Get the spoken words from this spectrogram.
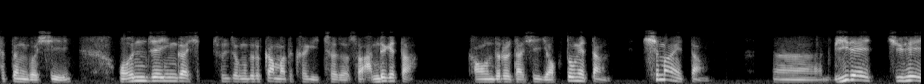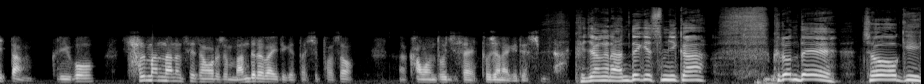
했던 것이 언제인가 싶을 정도로 까마득하게 잊혀져서 안 되겠다. 강원도를 다시 역동의 땅, 희망의 땅, 어, 미래 기회의 땅 그리고 살맛 나는 세상으로 좀 만들어봐야 되겠다 싶어서 강원도지사에 도전하게 됐습니다. 그냥은 안 되겠습니까? 그런데 저기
